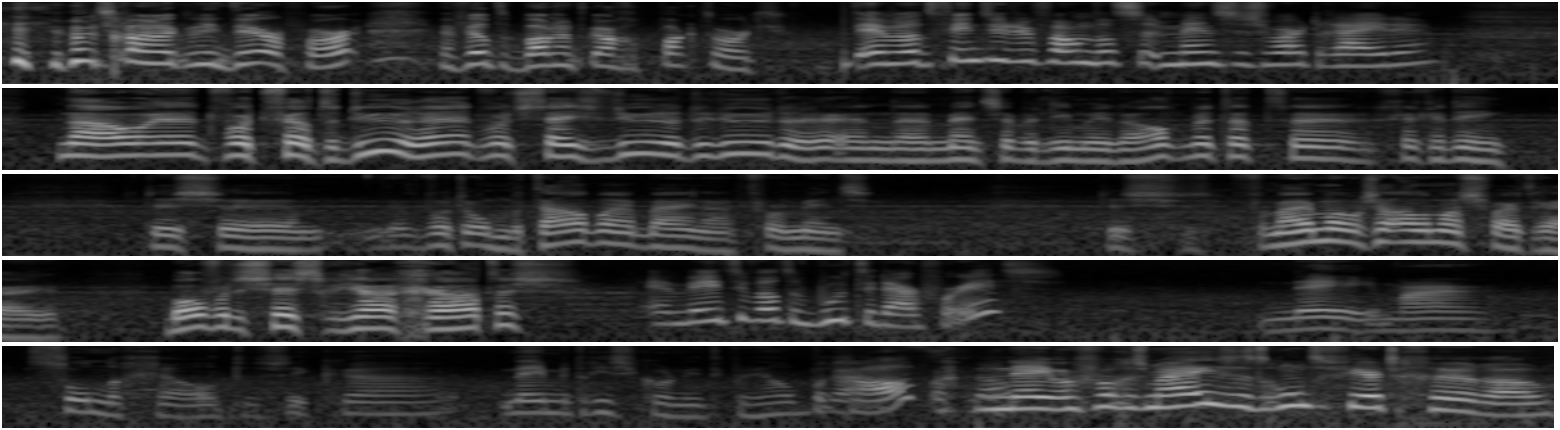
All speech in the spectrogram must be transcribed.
je moet gewoon ook niet durf hoor. Ben veel te bang dat ik kan gepakt word. En wat vindt u ervan dat mensen zwart rijden? Nou, het wordt veel te duur. Hè? Het wordt steeds duurder, te duurder. En uh, mensen hebben het niet meer in de hand met dat uh, gekke ding. Dus uh, het wordt onbetaalbaar bijna voor mensen. Dus voor mij mogen ze allemaal zwart rijden. Boven de 60 jaar gratis. En weet u wat de boete daarvoor is? Nee, maar zonder geld. Dus ik uh, neem het risico niet. Ik ben heel braaf. Nee, maar volgens mij is het rond de 40 euro.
